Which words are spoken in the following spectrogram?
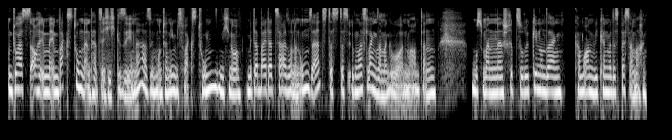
und du hast es auch im, im Wachstum dann tatsächlich gesehen, ne? also im Unternehmenswachstum, nicht nur Mitarbeiterzahl, sondern Umsatz, dass das irgendwas langsamer geworden war. Und dann muss man einen Schritt zurückgehen und sagen, come on, wie können wir das besser machen?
